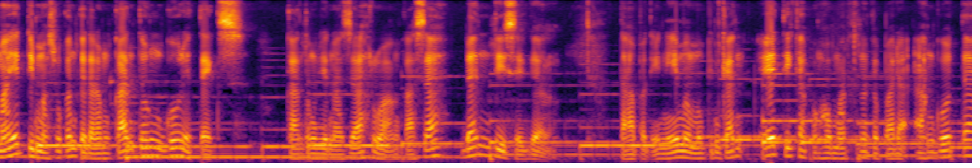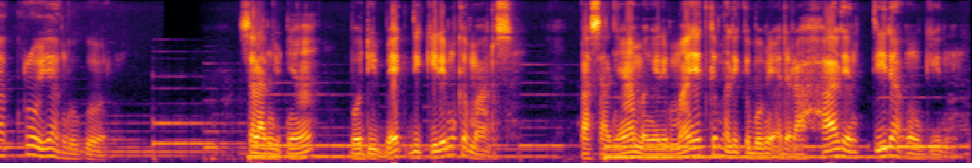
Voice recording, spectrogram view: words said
mayat dimasukkan ke dalam kantong Goretex, kantong jenazah ruang angkasa, dan disegel. Tahapan ini memungkinkan etika penghormatan kepada anggota kru yang gugur. Selanjutnya, body bag dikirim ke Mars. Pasalnya, mengirim mayat kembali ke bumi adalah hal yang tidak mungkin.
